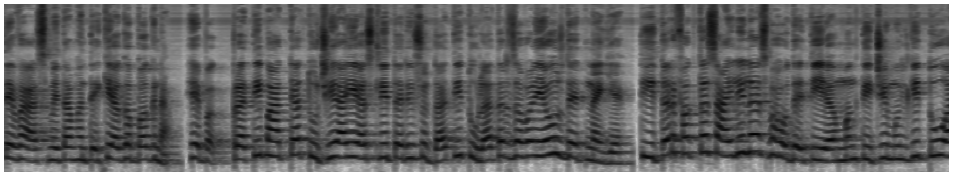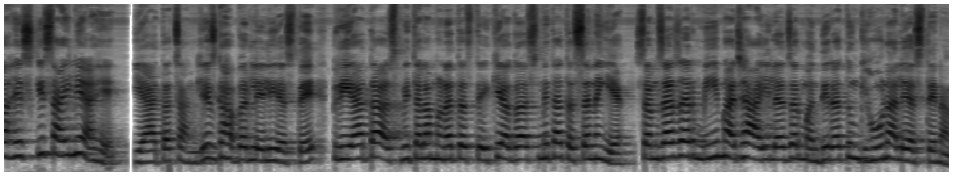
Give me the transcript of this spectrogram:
तेव्हा अस्मिता म्हणते की अगं बघ ना. हे बघ प्रतिमा त्या तुझी आई असली तरी सुद्धा ती तुला तर जवळ येऊच देत नाहीये. ती तर फक्त सायलीलाच भाव देतीये. मग तिची मुलगी तू आहेस की सायली आहे? या आता चांगलीच घाबरलेली असते. प्रिया आता अस्मिताला म्हणत असते की अगं अस्मिता तसं नाहीये. समजा जर मी माझ्या आईला जर मंदिरातून घेऊन आले असते ना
